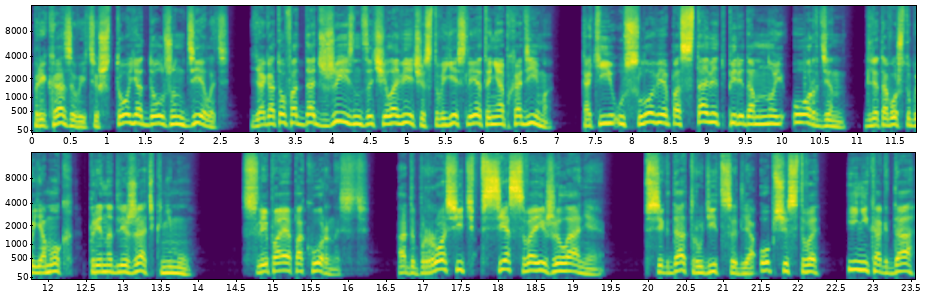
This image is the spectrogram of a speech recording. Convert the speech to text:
Приказывайте, что я должен делать. Я готов отдать жизнь за человечество, если это необходимо. Какие условия поставит передо мной орден для того, чтобы я мог принадлежать к нему? Слепая покорность. Отбросить все свои желания. Всегда трудиться для общества и никогда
